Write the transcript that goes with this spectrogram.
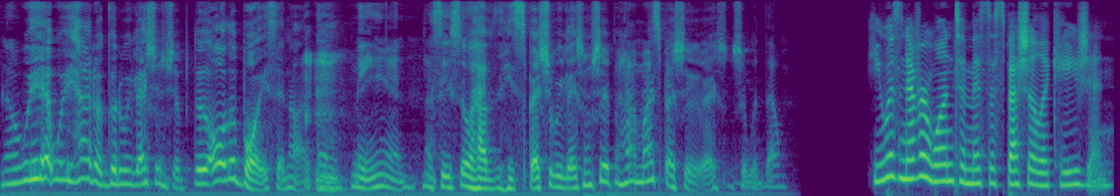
No, we had, we had a good relationship. The, all the boys and, uh, and me and Narciso have his special relationship and have my special relationship with them. He was never one to miss a special occasion,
